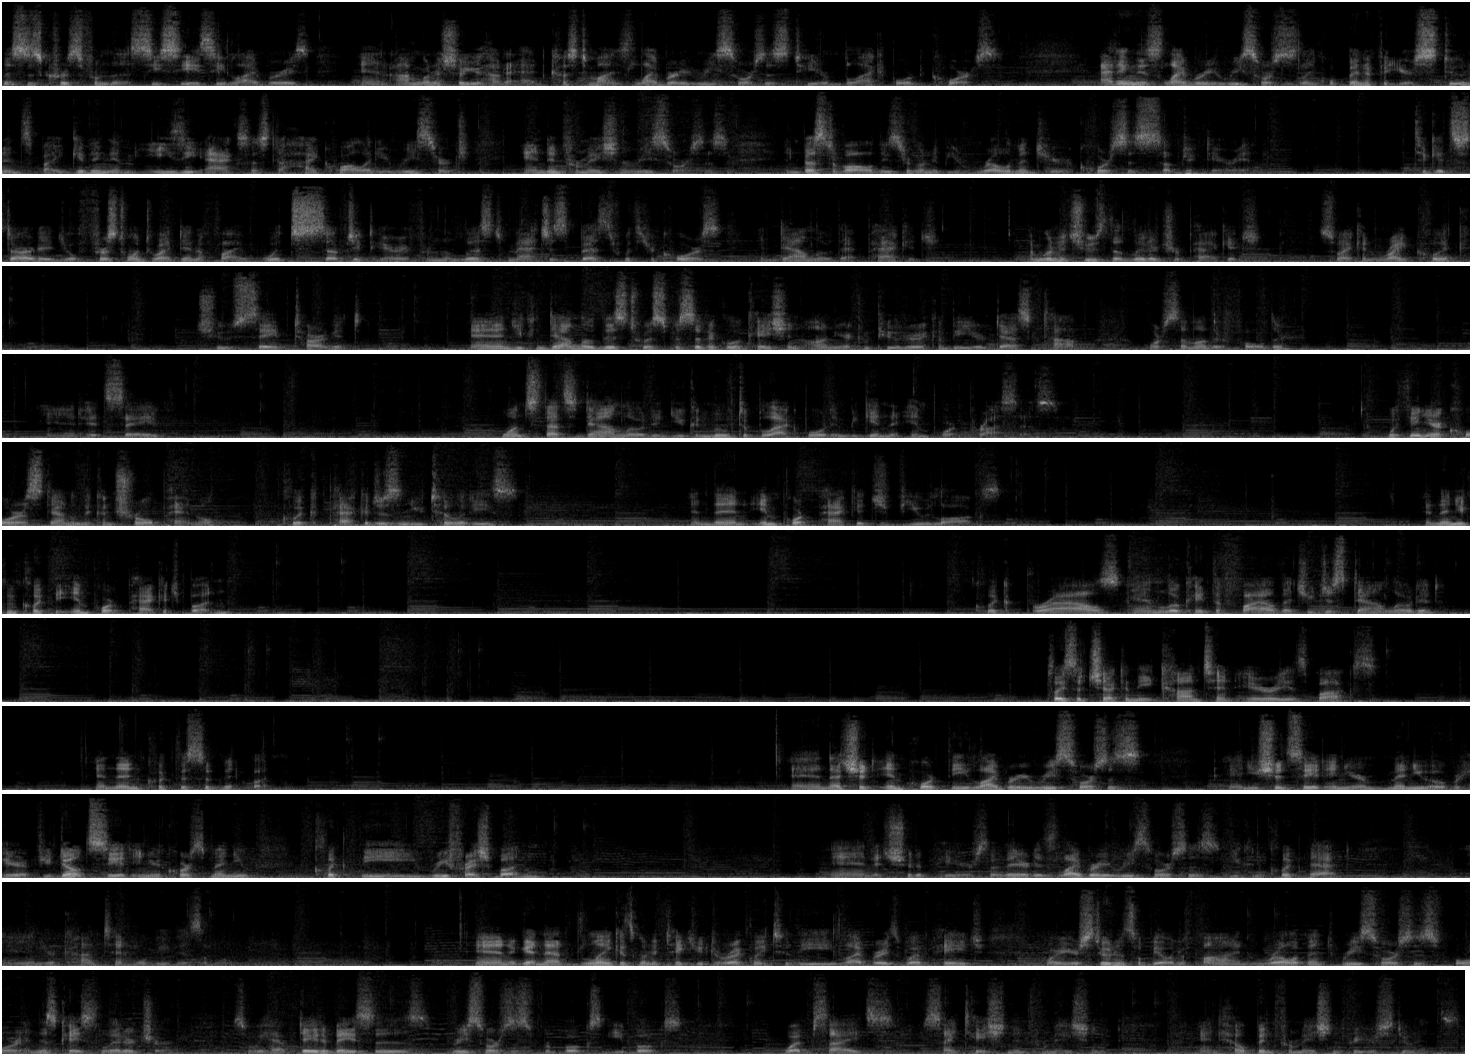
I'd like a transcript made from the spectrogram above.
This is Chris from the CCAC Libraries and I'm going to show you how to add customized library resources to your Blackboard course. Adding this library resources link will benefit your students by giving them easy access to high quality research and information resources. And best of all, these are going to be relevant to your course's subject area. To get started, you'll first want to identify which subject area from the list matches best with your course and download that package. I'm going to choose the literature package so I can right click choose Save Target. And you can download this to a specific location on your computer. It can be your desktop or some other folder. And hit Save. Once that's downloaded, you can move to Blackboard and begin the import process. Within your course, down in the Control panel, click Packages and Utilities, and then Import Package View Logs. And then you can click the Import Package button, Click Browse and locate the file that you just downloaded. Place a check in the Content Areas box and then click the Submit button. And that should import the library resources and you should see it in your menu over here. If you don't see it in your course menu, click the refresh button and it should appear. So there it is, library resources. You can click that and your content will be visible. And again, that link is going to take you directly to the library's webpage where your students will be able to find relevant resources for, in this case, literature. So we have databases, resources for books, ebooks, websites, citation information, and help information for your students.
